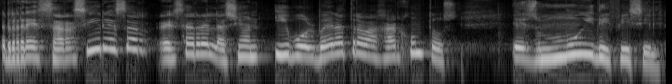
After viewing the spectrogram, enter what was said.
resarcir esa, esa relación y volver a trabajar juntos es muy difícil.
